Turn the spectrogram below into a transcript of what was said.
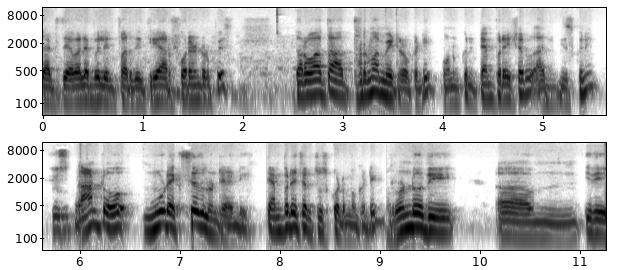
That is available in for the three or four hundred rupees తర్వాత థర్మామీటర్ ఒకటి కొనుక్కుని టెంపరేచర్ అది తీసుకుని. దాంట్లో మూడు ఎక్సైజ్లు ఉంటాయండి. టెంపరేచర్ చూసుకోవడం ఒకటి. రెండోది ఇది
